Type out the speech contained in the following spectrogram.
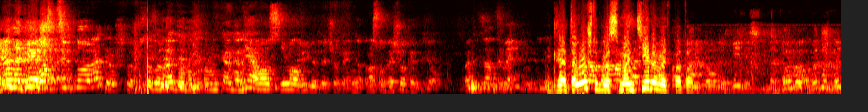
Я надеюсь, у вас цветное радио, что ли? Что радио, на котором камера? Не, он снимал видео для чего-то. Расул, для чего ты это делал? Для того, чтобы смонтировать потом. Долго бились для того, чтобы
